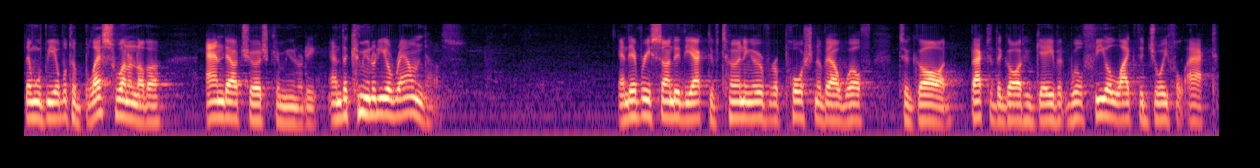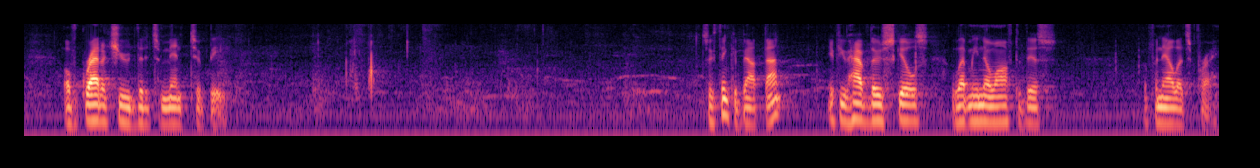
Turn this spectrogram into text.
then we'll be able to bless one another and our church community and the community around us. And every Sunday, the act of turning over a portion of our wealth to God, back to the God who gave it, will feel like the joyful act of gratitude that it's meant to be. So think about that. If you have those skills, let me know after this. But for now, let's pray.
